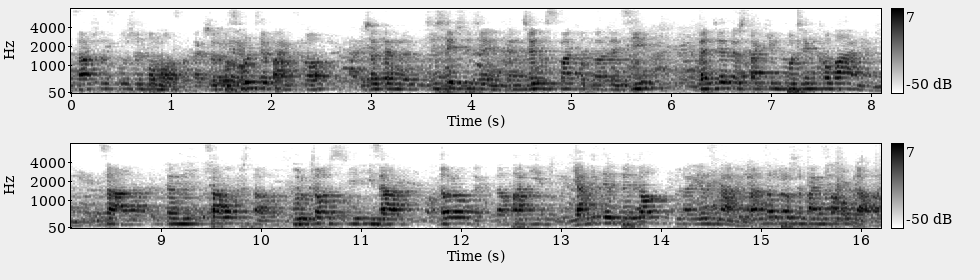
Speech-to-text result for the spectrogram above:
zawsze służy pomocą. Także pozwólcie Państwo, że ten dzisiejszy dzień, ten dzień smaku tradycji będzie też takim podziękowaniem za ten całokształt twórczości i za dorobek dla Pani Janiny Pydo, która jest z nami. Bardzo proszę Państwa o brawa.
